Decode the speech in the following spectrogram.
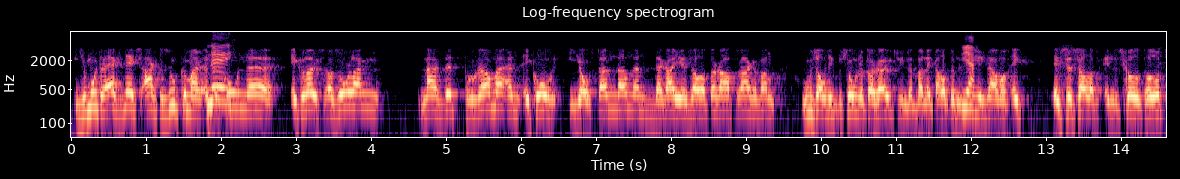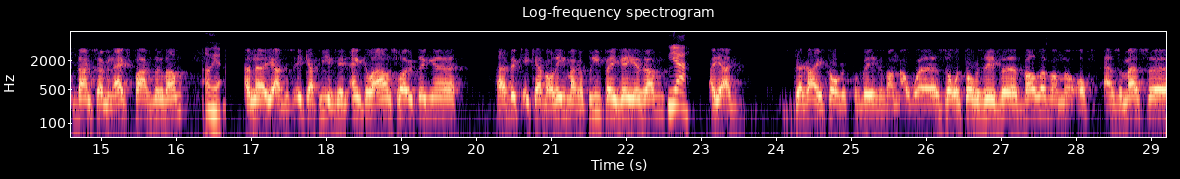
Je moet er echt niks achter zoeken, maar het Nee. is gewoon... ik luister al zo lang naar dit programma en ik hoor jouw stem dan. En dan ga je jezelf toch afvragen van... Hoe zal die persoon er toch uitzien? Daar ben ik altijd nieuwsgierig naar, want ik, ik zit zelf in de schuldhulp, dankzij mijn ex-partner dan. Oh ja. En eh, ja, dus ik heb hier geen enkele aansluiting. eh, heb ik. ik heb alleen maar een prepaid gsm. Ja. En ja, dan ga je toch eens proberen van, nou, eh, zal ik toch eens even bellen van, of sms. eh,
